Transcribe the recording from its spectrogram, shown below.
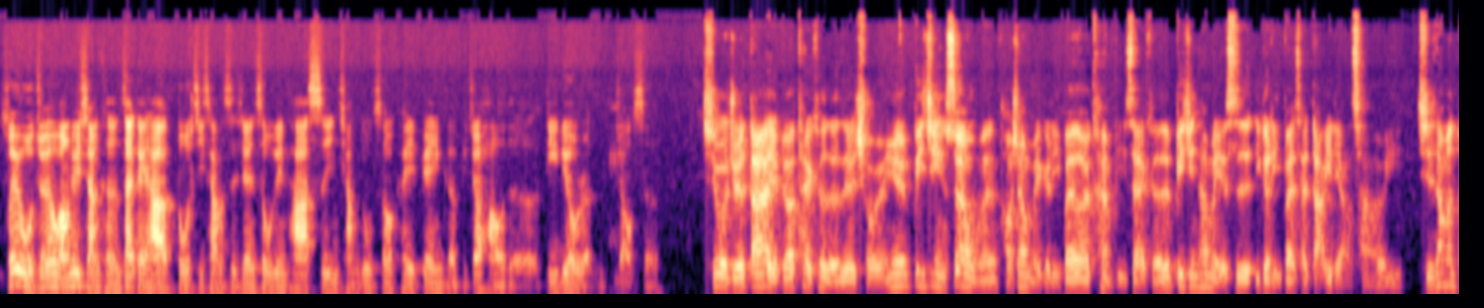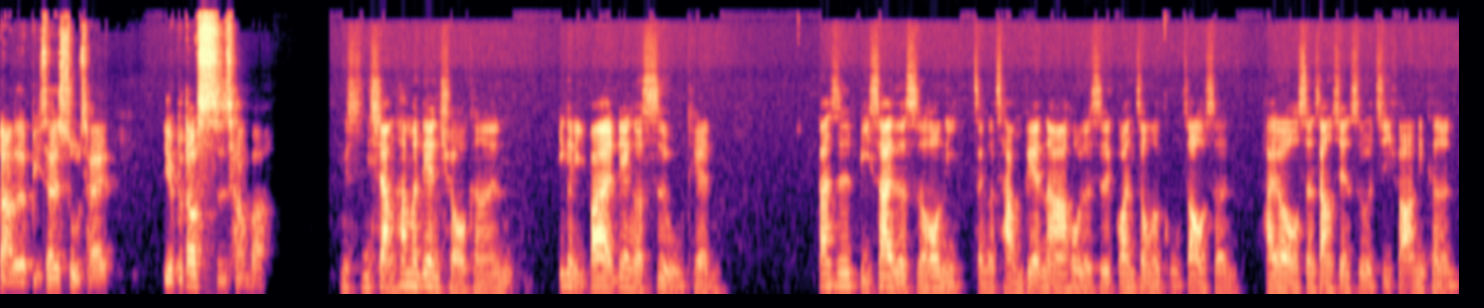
所以我觉得王律翔可能再给他多几场时间，说不定他适应强度之后可以变一个比较好的第六人角色。其实我觉得大家也不要太苛责这些球员，因为毕竟虽然我们好像每个礼拜都在看比赛，可是毕竟他们也是一个礼拜才打一两场而已。其实他们打的比赛数才。也不到十场吧。你你想，他们练球可能一个礼拜练个四五天，但是比赛的时候，你整个场边啊，或者是观众的鼓噪声，还有肾上腺素的激发，你可能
